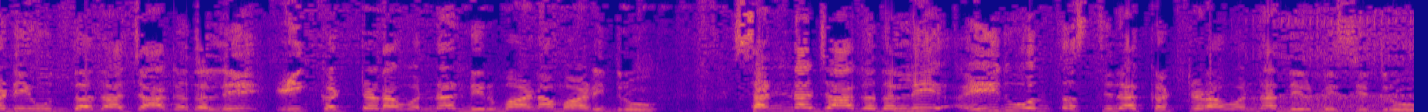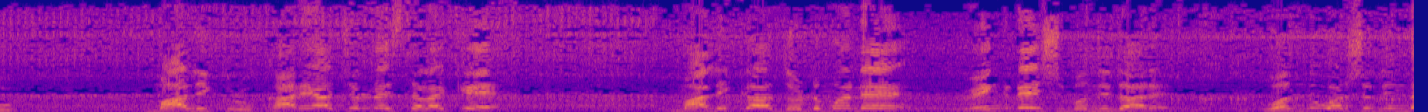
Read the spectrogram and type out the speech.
ಅಡಿ ಉದ್ದದ ಜಾಗದಲ್ಲಿ ಈ ಕಟ್ಟಡವನ್ನ ನಿರ್ಮಾಣ ಮಾಡಿದ್ರು. ಸಣ್ಣ ಜಾಗದಲ್ಲಿ ಐದು ಅಂತಸ್ತಿನ ಕಟ್ಟಡವನ್ನ ನಿರ್ಮಿಸಿದ್ರು. ಮಾಲೀಕರು ಕಾರ್ಯಾಚರಣೆ ಸ್ಥಳಕ್ಕೆ ಮಾಲೀಕ ದೊಡ್ಡಮನೆ ವೆಂಕಟೇಶ್ ಬಂದಿದ್ದಾರೆ. ಒಂದು ವರ್ಷದಿಂದ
